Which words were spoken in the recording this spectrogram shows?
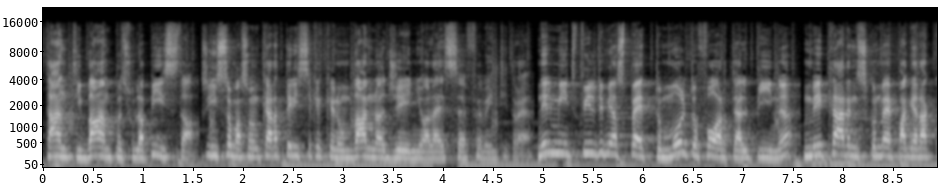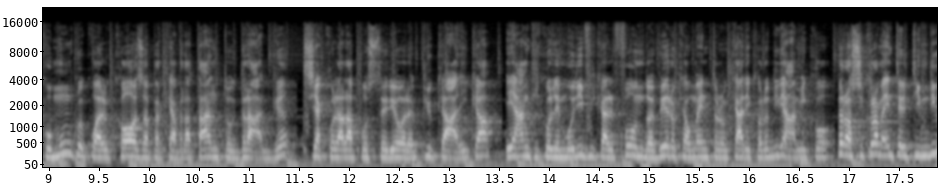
tanti bump sulla pista, insomma sono caratteristiche che non vanno a genio alla SF23. Nel midfield mi aspetto molto forte Alpine, McLaren secondo me pagherà comunque qualcosa perché avrà tanto drag, sia con l'ala posteriore più carica e anche con le modifiche al fondo. È vero che aumentano il carico aerodinamico, però sicuramente il team di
